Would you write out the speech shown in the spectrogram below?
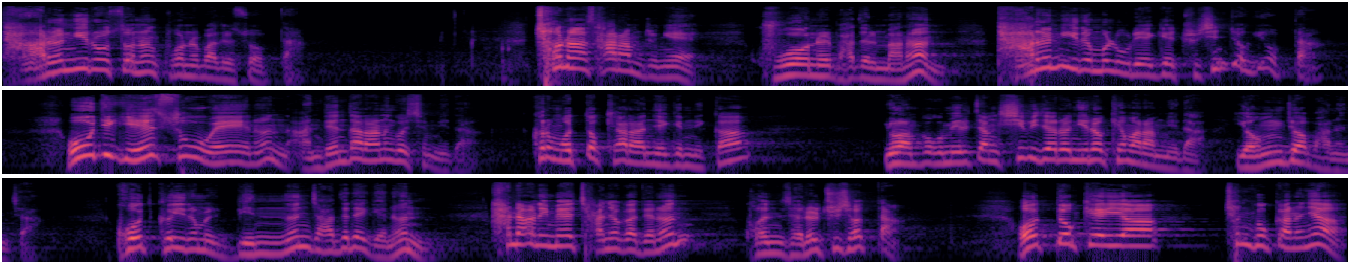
다른 이로서는 구원을 받을 수 없다. 천하 사람 중에 구원을 받을 만한 다른 이름을 우리에게 주신 적이 없다. 오직 예수 외에는 안 된다라는 것입니다. 그럼 어떻게 하라는 얘기입니까? 요한복음 1장 12절은 이렇게 말합니다. 영접하는 자, 곧 그 이름을 믿는 자들에게는 하나님의 자녀가 되는 권세를 주셨다. 어떻게 해야 천국 가느냐?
